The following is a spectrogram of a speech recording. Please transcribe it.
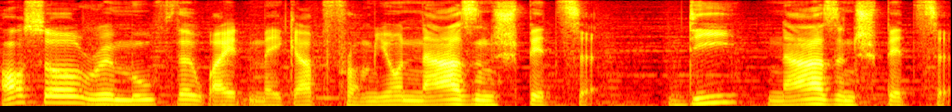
Also remove the white makeup from your Nasenspitze, die Nasenspitze,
